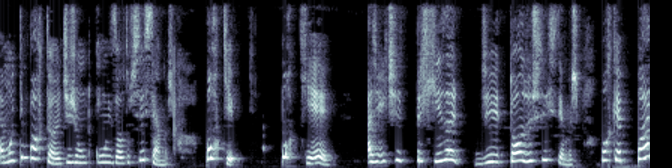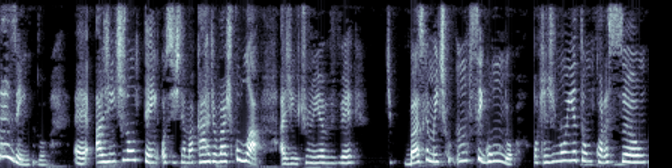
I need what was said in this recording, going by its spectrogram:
é muito importante junto com os outros sistemas. Por quê? Porque a gente precisa de todos os sistemas. Porque, por exemplo, é, a gente não tem o sistema cardiovascular. A gente não ia viver tipo, basicamente um segundo. Porque a gente não ia ter um coração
